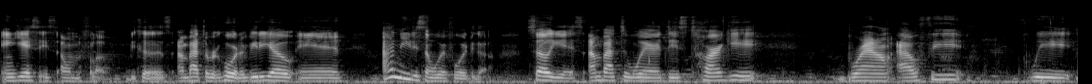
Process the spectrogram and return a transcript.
and yes, it's on the flow because I'm about to record a video and I needed somewhere for it to go. So yes, I'm about to wear this Target brown outfit with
